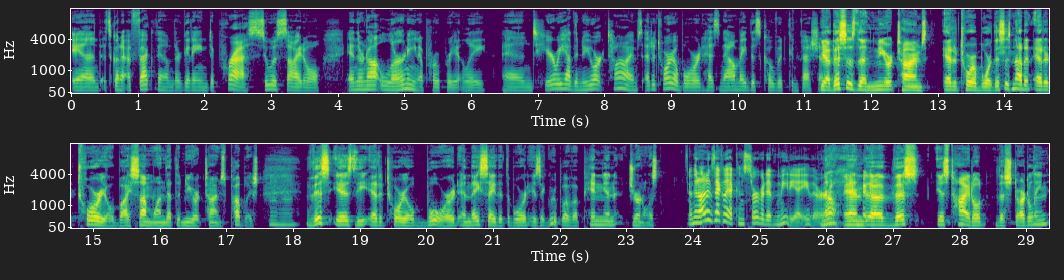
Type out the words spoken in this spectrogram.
and it's going to affect them. They're getting depressed, suicidal, and they're not learning appropriately. And here we have the New York Times editorial board has now made this COVID confession. Yeah, this is the New York Times editorial board. This is not an editorial by someone that the New York Times published. Mm-hmm. This is the editorial board, and they say that the board is a group of opinion journalists. And they're not exactly a conservative media either. No, and uh, this is titled The Startling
